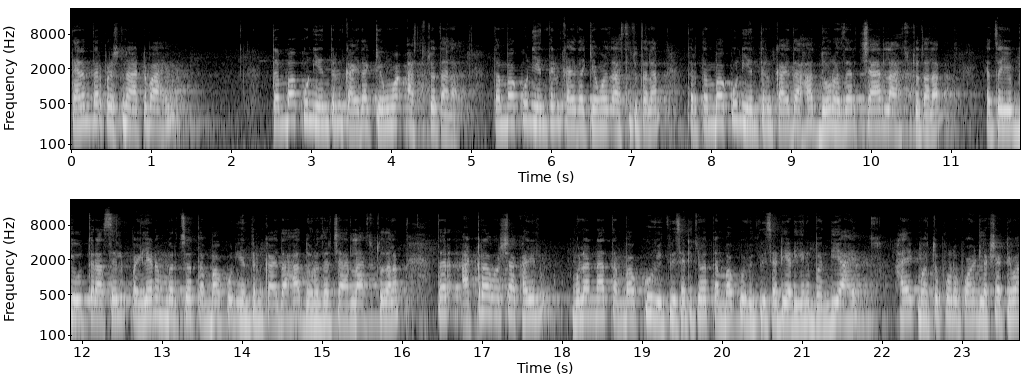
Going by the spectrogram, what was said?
त्यानंतर प्रश्न आठवा आहे तंबाखू नियंत्रण कायदा केव्हा अस्तित्वात आला? तंबाखू नियंत्रण कायदा केव्हा अस्तित्वात आला? तर तंबाखू नियंत्रण कायदा हा दोन हजार चारला अस्तित्वात आला. याचं योग्य उत्तर असेल पहिल्या नंबरचं तंबाखू नियंत्रण कायदा हा दोन हजार चारला अस्तित्वात आला. तर अठरा वर्षाखालील मुलांना तंबाखू विक्रीसाठी किंवा तंबाखू विक्रीसाठी या ठिकाणी बंदी आहे. हा एक महत्त्वपूर्ण पॉईंट लक्षात ठेवा.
